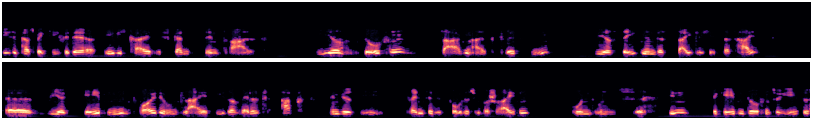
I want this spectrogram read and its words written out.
diese Perspektive der Ewigkeit ist ganz zentral. Wir dürfen sagen als Christen, wir segnen das Zeitliche. Das heißt, äh, wir geben Freude und Leid dieser Welt ab, wenn wir die Grenze des Todes überschreiten und uns äh, hinbegeben dürfen zu Jesus,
